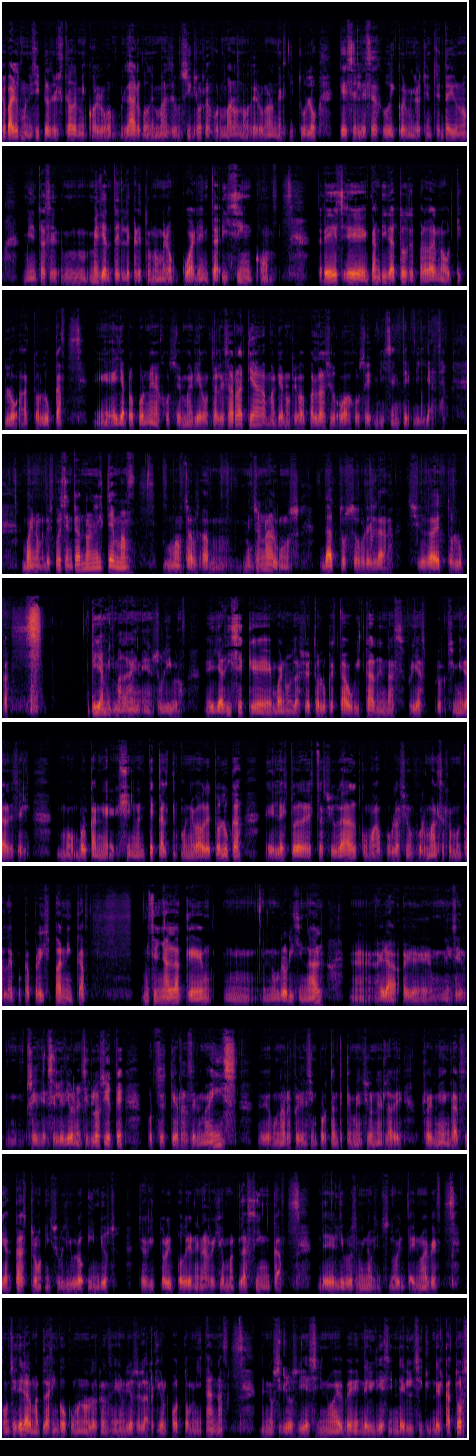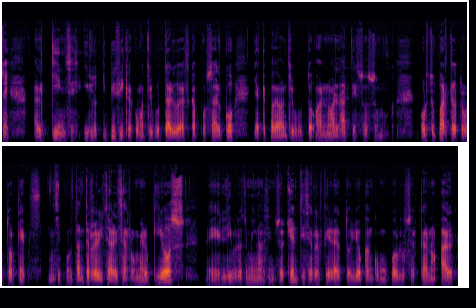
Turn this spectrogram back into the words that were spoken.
Varios municipios del Estado de México a lo largo de más de un siglo reformaron o derogaron el título que se les adjudicó en 1881 mientras eh, mediante el decreto número 45 tres eh, candidatos para dar nuevo título a Toluca. Eh, ella propone a José María González Arratia, a Mariano Riva Palacio o a José Vicente Villaza. Bueno, después entrando en el tema, vamos a mencionar algunos datos sobre la ciudad de Toluca que ella misma da en, su libro. Ella dice que, bueno, la ciudad de Toluca está ubicada en las frías proximidades del volcán Xinantecal o Nevado de Toluca. Eh, la historia de esta ciudad, como la población formal, se remonta a la época prehispánica. Me señala que mm, el nombre original eh, era, eh, se, le dio en el siglo VII por tierras del maíz. Eh, una referencia importante que menciona es la de René García Castro y su libro Indios, Territorio y Poder en la región Matlacinca, de libros de 1999. Considera al Matlacinco como uno de los grandes señoríos de la región otomiana en los siglos XIX, del, del, siglo, del XIV al 15 y lo tipifica como tributario de Azcapotzalco, ya que pagaban tributo anual a Tezosomoc. Por su parte, otro autor que es importante revisar es a Romero Quirós, eh, libros de 1980, y se refiere a Toyocan como pueblo cercano al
